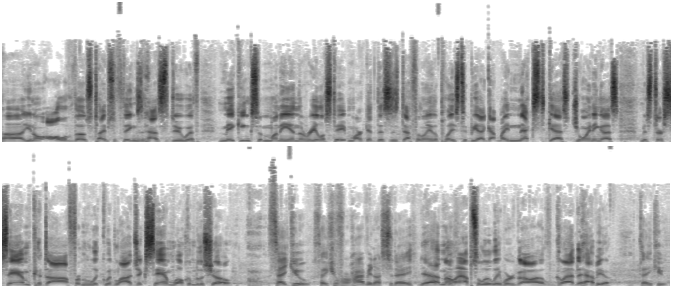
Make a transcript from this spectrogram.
uh, you know all of those types of things that has to do with making some money in the real estate market. This is definitely the place to be. I got my next guest joining us. Mr. Sam Kuddah from Liquid Logic. Sam, welcome to the show. Thank you. Thank you for having us today. Yeah, no, absolutely. We're uh, glad to have you. Thank you.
